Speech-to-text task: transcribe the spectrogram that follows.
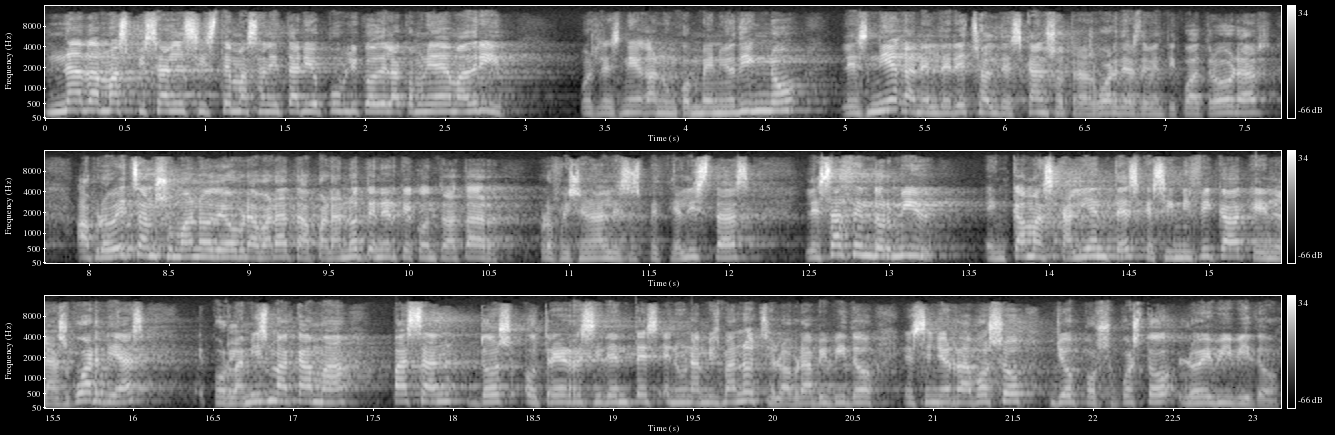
nada más pisar el sistema sanitario público de la Comunidad de Madrid? Pues les niegan un convenio digno, les niegan el derecho al descanso tras guardias de 24 horas, aprovechan su mano de obra barata para no tener que contratar profesionales especialistas, les hacen dormir en camas calientes, que significa que en las guardias, por la misma cama, pasan dos o tres residentes en una misma noche. Lo habrá vivido el señor Raboso, yo, por supuesto, lo he vivido.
